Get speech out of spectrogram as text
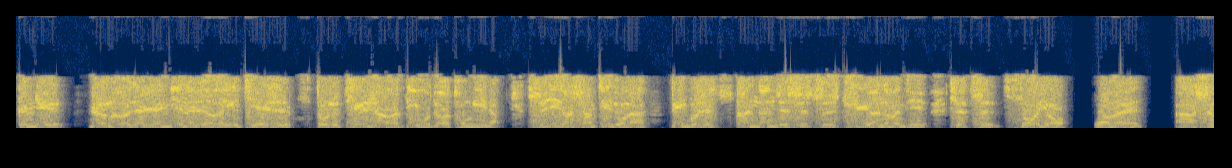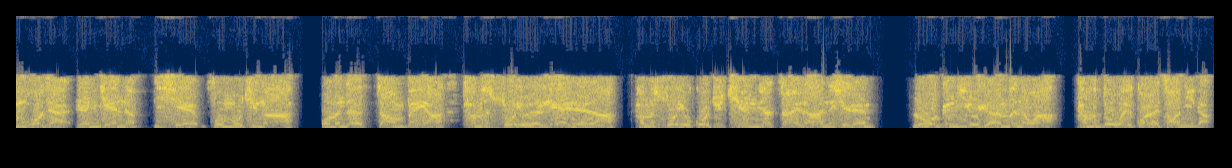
根据任何在人间的任何一个节日，都是天上和地府都要同意的。实际上，像这种呢，并不是单单只是指屈原的问题，是指所有我们啊生活在人间的一些父母亲啊，我们的长辈啊，他们所有的恋人啊，他们所有过去欠人家债的啊那些人，如果跟你有缘分的话，他们都会过来找你的。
